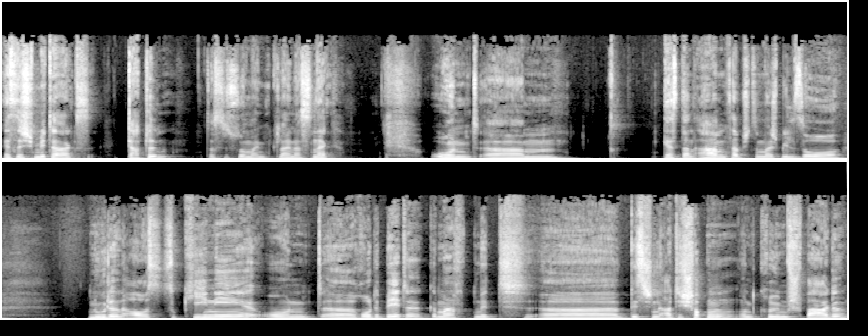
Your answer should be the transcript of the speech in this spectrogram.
esse ich mittags Datteln das ist so mein kleiner Snack. Und ähm, gestern Abend habe ich zum Beispiel so Nudeln aus Zucchini und äh, rote Beete gemacht mit äh, bisschen Artischocken und grünem Spargel.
